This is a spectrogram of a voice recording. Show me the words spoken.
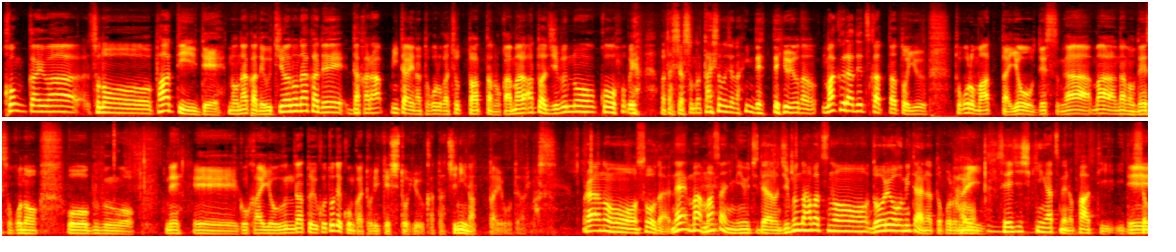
今回は、その、パーティーで、の中で、内輪の中で、だから、みたいなところがちょっとあったのか、まあ、あとは自分の、こう、いや、私はそんな大したのじゃないんでっていうような、枕で使ったというところもあったようですが、まあ、なので、そこの部分を、ね、えー、誤解を生んだということで、今回取り消しという形になったようであります。これはあのそうだよね、まあ、まさに身内であの自分の派閥の同僚みたいなところの政治資金集めのパーティーでしょ、え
